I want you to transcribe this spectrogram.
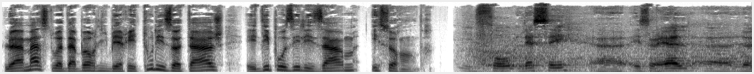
le Hamas doit d'abord libérer tous les otages et déposer les armes et se rendre. Il faut laisser euh, Israël euh,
